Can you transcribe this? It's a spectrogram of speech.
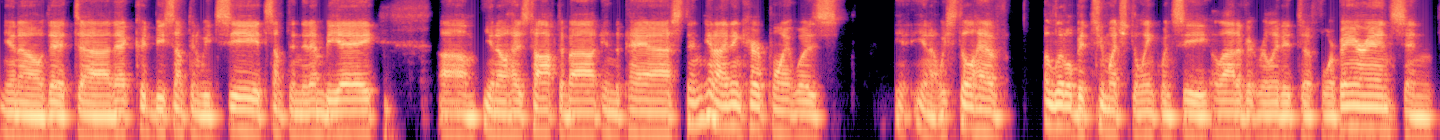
you know, that uh, that could be something we'd see. It's something that MBA, um, you know, has talked about in the past, and you know, I think her point was, you know, we still have a little bit too much delinquency. A lot of it related to forbearance and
